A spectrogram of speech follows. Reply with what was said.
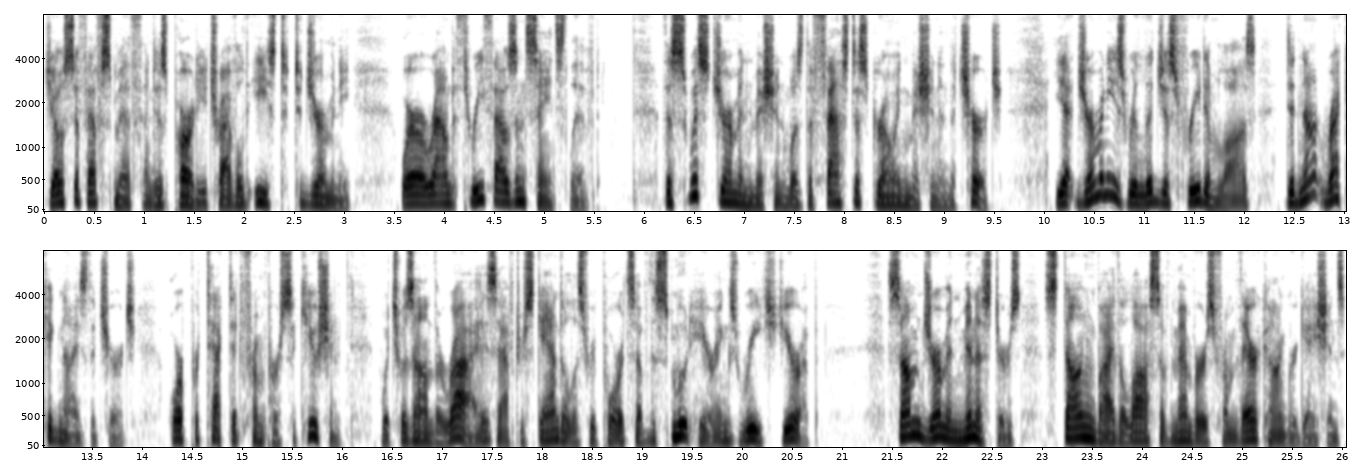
Joseph F. Smith and his party traveled east to Germany, where around 3,000 saints lived. The Swiss German mission was the fastest growing mission in the church, yet Germany's religious freedom laws did not recognize the church or protect it from persecution, which was on the rise after scandalous reports of the Smoot hearings reached Europe. Some German ministers, stung by the loss of members from their congregations,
